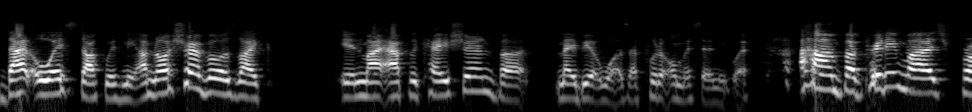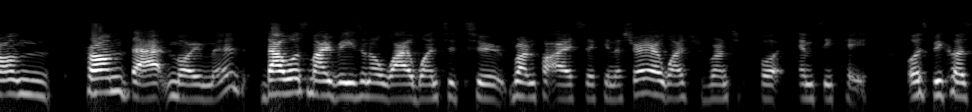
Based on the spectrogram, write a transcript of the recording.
that always stuck with me. I'm not sure if it was like in my application, but maybe it was. I put it almost anywhere. Um, but pretty much from from that moment, that was my reason on why I wanted to run for AIESEC in Australia. I wanted to run for MCP was because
